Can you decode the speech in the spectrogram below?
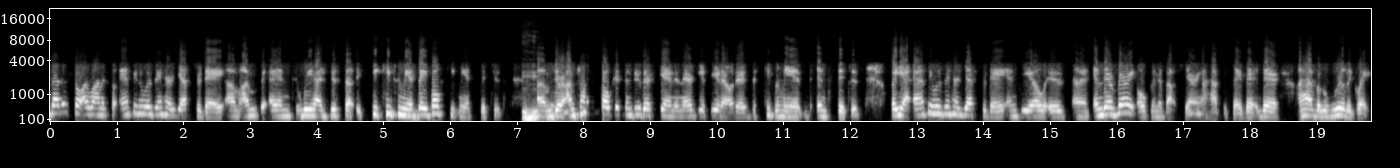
that is so ironic. So Anthony was in here yesterday, um, I'm, and we had just uh, he keeps me. They both keep me in stitches. Mm-hmm. Um, I'm trying to focus and do their skin, and they're just, you know, they're just keeping me in, in stitches. But yeah, Anthony was in here yesterday, and DL is, uh, and they're very open about sharing. I have to say, they're, they're I have a really great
